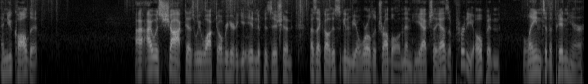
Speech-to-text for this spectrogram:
And you called it. I, I was shocked as we walked over here to get into position. I was like, oh, this is going to be a world of trouble. And then he actually has a pretty open lane to the pin here.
